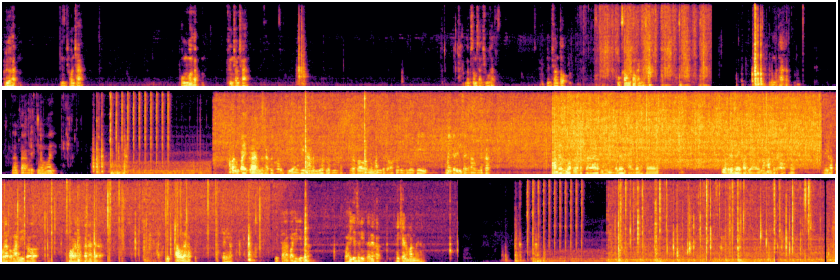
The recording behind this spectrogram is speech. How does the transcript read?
เกลือครับหนึ่งช้อนชาผงนัวครับครึ่งช้อนชาน้ำส้มสายชูครับหนึ่งช้อนโต๊ะคลุกเคล้าให้เข้ากันครับลงกระทะครับน้ำเปล่าเล็กน้อยตั้งไฟกลางนะครับเพื่อเคี่ยวที่น้ำมันเลวกลงนะครับแล้วก็น้ำมันก็จะออกมาเองโดยที่ไม่กระเด็นใส่เรานะครับ เริ่มลวกแล้วนะครับอืมก็เริ่มใส่แล้วนะครับเดี๋ยวไปเรื่อยๆครับเดี๋ยวน้ำมันก็จะออกครับนี่ครับพอได้ประมาณนี้ก็พอแล้วครับก็น่าจะปิดเตาแล้วครับใช่ครับปิดฝาปล่อยให้เย็นนะครับปล่อยให้เย็นสนิทเลยนะครับ ให้แช่น้ำมันไว้ครับ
